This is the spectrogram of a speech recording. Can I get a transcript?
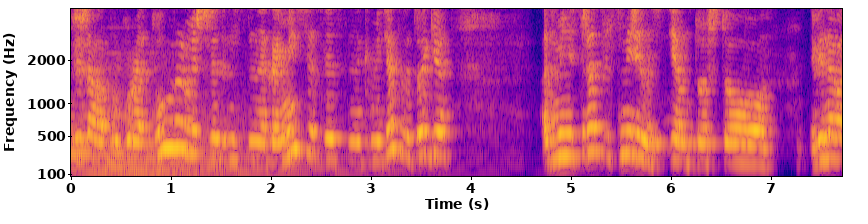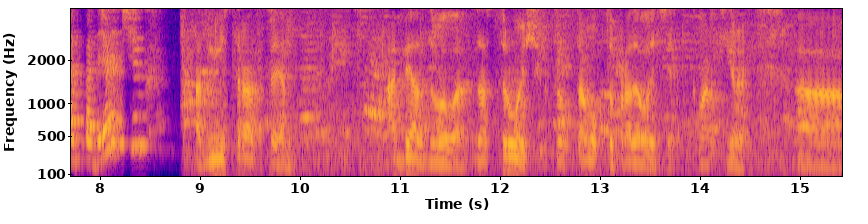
Приезжала прокуратура, межведомственная комиссия, следственный комитет. В итоге администрация смирилась с тем, то, что виноват подрядчик. Администрация обязывала застройщик то- того, кто продал эти квартиры, э,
